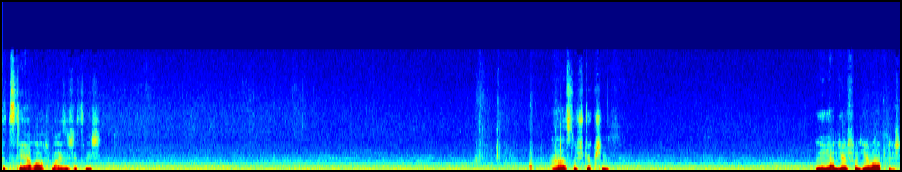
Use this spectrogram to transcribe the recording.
Jetzt der war, weiß ich jetzt nicht. Ah, ist ein Stückchen. Nee, Jan ich von hier überhaupt nicht.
